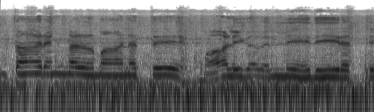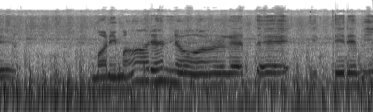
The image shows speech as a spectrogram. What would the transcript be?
പൊന്താരങ്ങൾ മാനത്തെ മാളിക വല്ലേ തീരത്ത്? മണിമാരനോഴകത്ത് ഇത്തിരമി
